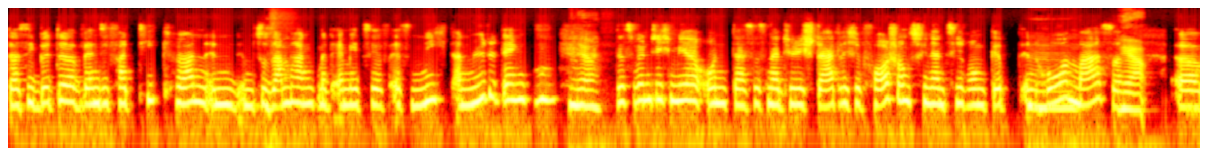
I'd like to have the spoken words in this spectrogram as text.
dass sie bitte, wenn sie Fatigue hören, in, im Zusammenhang mit MECFS nicht an müde denken. Ja. Das wünsche ich mir und dass es natürlich staatliche Forschungsfinanzierung gibt in Mhm. hohem Maße, ja. äh,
